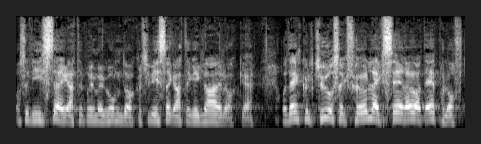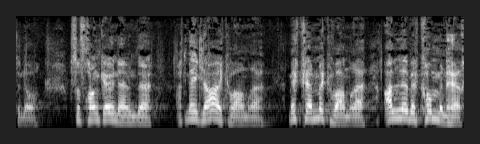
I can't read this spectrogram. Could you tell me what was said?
Og så viser jeg at jeg bryr meg om dere, og så viser jeg at jeg er glad i dere. Og Det er en kultur som jeg føler jeg ser også at er på loftet nå. Så Frank også nevnte at vi er glad i hverandre. Vi klemmer hverandre. Alle er velkommen her.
